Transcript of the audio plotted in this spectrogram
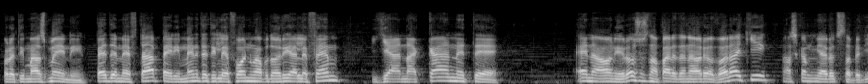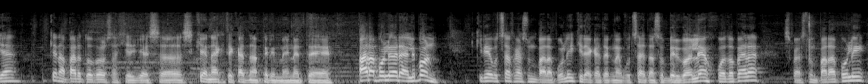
προετοιμασμένοι 5 με 7, περιμένετε τηλεφώνημα από το Real FM για να κάνετε ένα όνειρό σας, να πάρετε ένα ωραίο δωράκι, να σας κάνουμε μια ερώτηση στα παιδιά και να πάρετε το δώρο στα χέρια σας και να έχετε κάτι να περιμένετε. Πάρα πολύ ωραία. Λοιπόν, Κυρία Βουτσά, ευχαριστούμε πάρα πολύ. Η κυρία Κατερίνα Βουτσά ήταν στον πύργο ελέγχου εδώ πέρα. Σας ευχαριστούμε πάρα πολύ.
